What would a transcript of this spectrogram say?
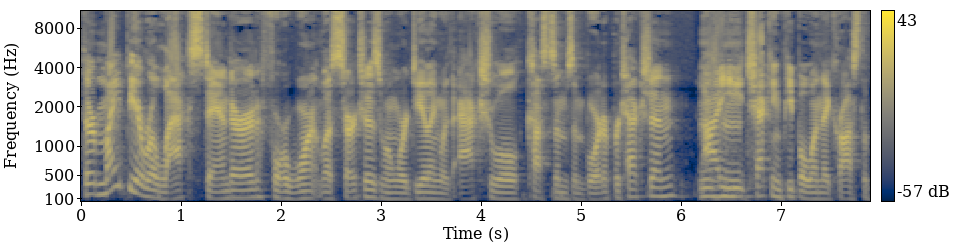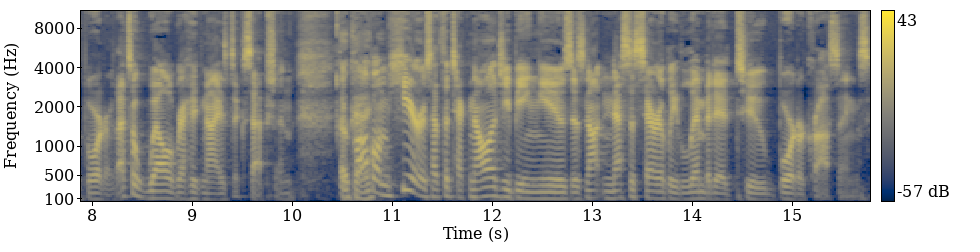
there might be a relaxed standard for warrantless searches when we're dealing with actual customs and border protection, mm-hmm. i.e., checking people when they cross the border. That's a well recognized exception. The okay. problem here is that the technology being used is not necessarily limited to border crossings.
